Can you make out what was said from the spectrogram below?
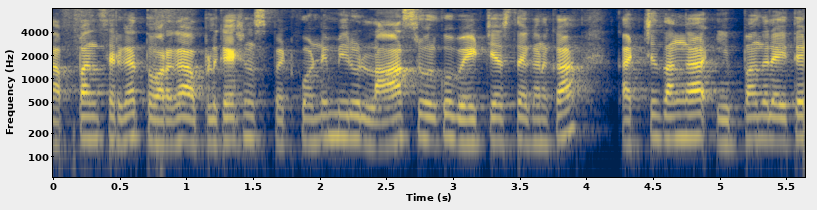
తప్పనిసరిగా త్వరగా అప్లికేషన్స్ పెట్టుకోండి. మీరు లాస్ట్ వరకు వెయిట్ చేస్తే కనుక ఖచ్చితంగా ఇబ్బందులు అయితే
